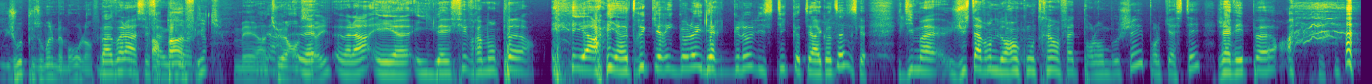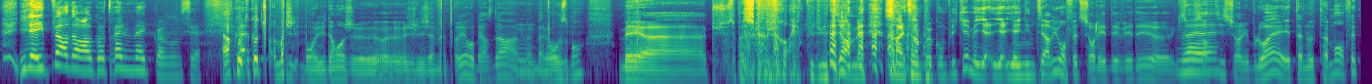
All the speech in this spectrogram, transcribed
il jouait plus ou moins le même rôle en fait. Bah, voilà, c'est Alors, ça, Pas un flic, mais un tueur en série. Voilà, et, et il lui avait fait vraiment peur. Et alors, il y a un truc qui est rigolo, il est rigolo, Lustig, quand il raconte ça, parce que il dit, moi, juste avant de le rencontrer, en fait, pour l'embaucher, pour le caster, j'avais peur. il avait peur de rencontrer le mec, quoi. Bon, c'est- Alors que quand- moi, je- bon, évidemment, je ne l'ai jamais interviewé, Robert Star, Mm. malheureusement. Mais euh, je sais pas ce que j'aurais pu lui dire, mais ça aurait été un peu compliqué. Mais il y, a- il y a une interview en fait sur les DVD euh, qui Ouais. sont sortis sur les Blu-ray, et t'as notamment en fait,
